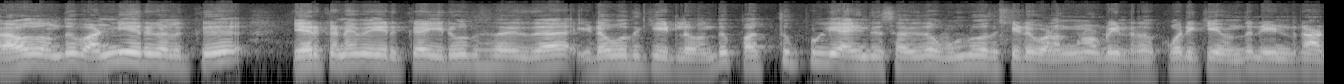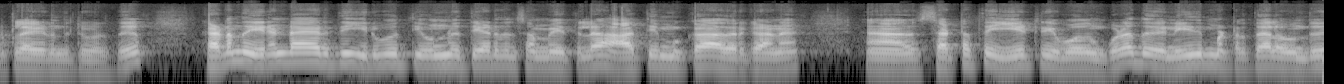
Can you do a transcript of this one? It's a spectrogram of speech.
அதாவது அதாவது வந்து வன்னியர்களுக்கு ஏற்கனவே இருக்க இருபது சதவீத இடஒதுக்கீட்டில் வந்து பத்து புள்ளி ஐந்து சதவீத உள்ஒதுக்கீடு வழங்கணும் அப்படின்ற கோரிக்கை வந்து நீண்ட நாட்களாக இருந்துட்டு வருது. கடந்த இரண்டாயிரத்தி இருபத்தி ஒன்று தேர்தல் சமயத்தில் அதிமுக அதற்கான சட்டத்தை இயற்றிய போதும் கூட அது நீதிமன்றத்தால் வந்து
